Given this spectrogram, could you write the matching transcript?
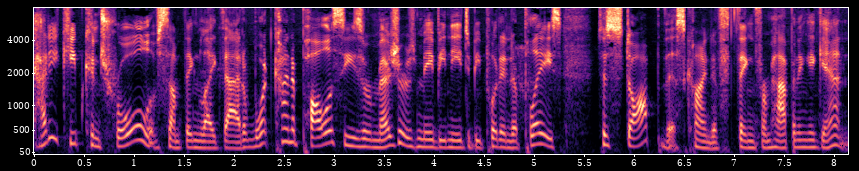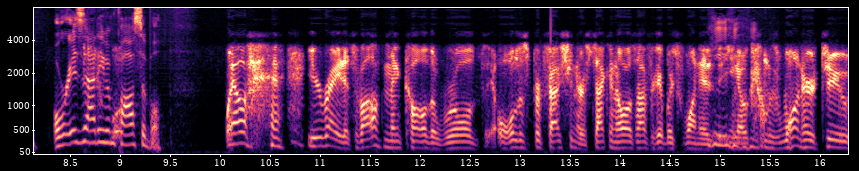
how do you keep control of something like that? What kind of policies or measures maybe need to be put into place to stop this kind of thing from happening again, or is that even well, possible? Well, you're right. It's often been called the world's oldest profession or second oldest. I forget which one is, you know, comes one or two.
